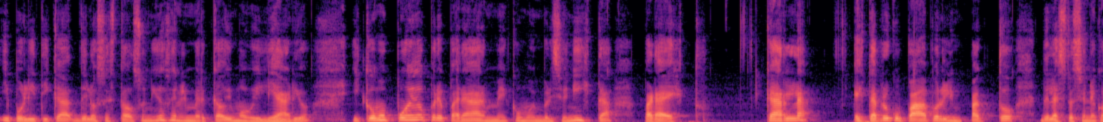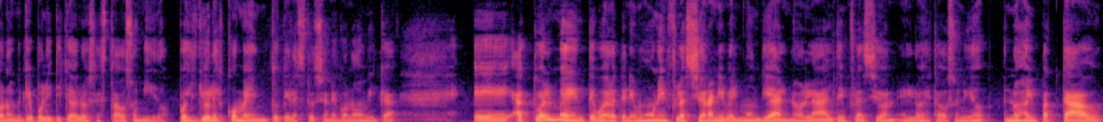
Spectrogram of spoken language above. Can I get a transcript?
y política de los Estados Unidos en el mercado inmobiliario y cómo puedo prepararme como inversionista para esto? Carla está preocupada por el impacto de la situación económica y política de los Estados Unidos. Pues yo les comento que la situación económica eh, actualmente, bueno, tenemos una inflación a nivel mundial, ¿no? La alta inflación en los Estados Unidos nos ha impactado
